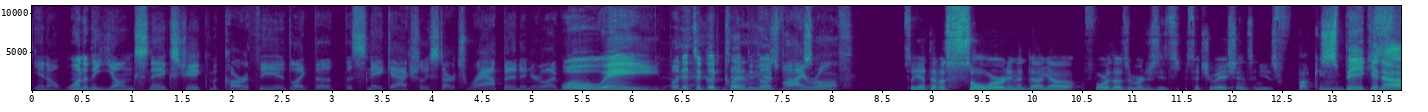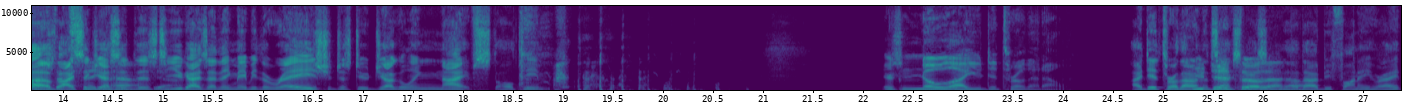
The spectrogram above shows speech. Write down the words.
you know, one of the young snakes, Jake McCarthy, it, like the the snake actually starts rapping and you're like, "Whoa, hey." But it's a good clip. Then it goes viral. off. So you have to have a sword in the dugout for those emergency situations, and you just fucking. Speaking of, I suggested half. this to you guys. I think maybe the Rays should just do juggling knives, the whole team. There's no lie you did throw that out. I did throw that on You the did text. throw message. that I thought that would be funny, right?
